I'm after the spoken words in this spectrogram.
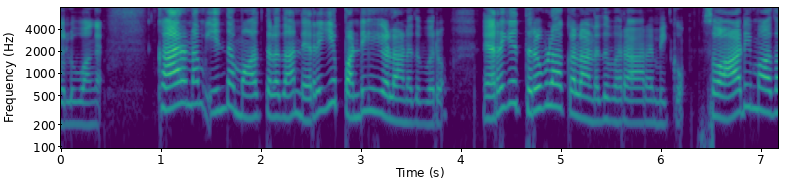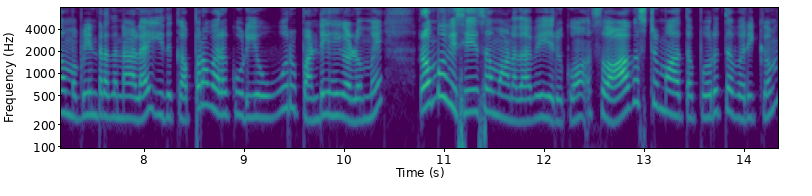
சொல்லுவாங்க. காரணம் இந்த மாதத்தில் தான் நிறைய பண்டிகைகளானது வரும். நிறைய திருவிழாக்களானது வர ஆரம்பிக்கும். ஸோ ஆடி மாதம் அப்படின்றதுனால இதுக்கப்புறம் வரக்கூடிய ஒவ்வொரு பண்டிகைகளுமே ரொம்ப விசேஷமானதாகவே இருக்கும். ஸோ ஆகஸ்ட் மாதத்தை பொறுத்த வரைக்கும்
